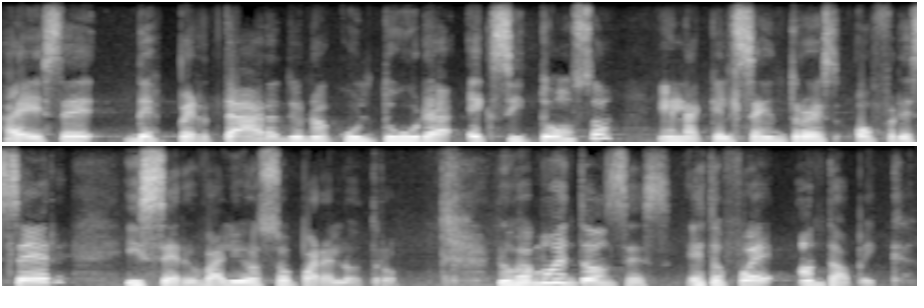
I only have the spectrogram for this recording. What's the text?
a ese despertar de una cultura exitosa en la que el centro es ofrecer y ser valioso para el otro. Nos vemos entonces. Esto fue On Topic.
